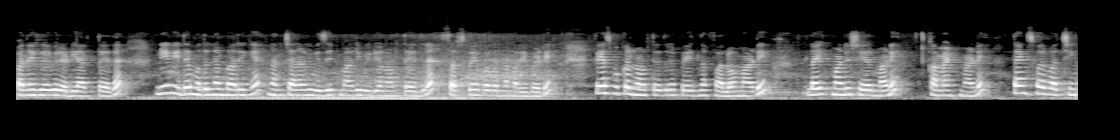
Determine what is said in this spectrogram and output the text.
ಪನ್ನೀರ್ ಗ್ರೇವಿ ರೆಡಿ ಆಗ್ತಾ ಇದೆ. ನೀವು ಇದೇ ಮೊದಲನೇ ಬಾರಿಗೆ ನನ್ನ ಚಾನಲ್ಗೆ ವಿಸಿಟ್ ಮಾಡಿ ವಿಡಿಯೋ ನೋಡ್ತಾ ಇದ್ದರೆ ಸಬ್ಸ್ಕ್ರೈಬ್ ಆಗೋದನ್ನ ಮರಿಬೇಡಿ. ಫೇಸ್ಬುಕ್ಕಲ್ಲಿ ನೋಡ್ತಾ ಇದ್ದರೆ ಪೇಜ್ನ ಫಾಲೋ ಮಾಡಿ, ಲೈಕ್ ಮಾಡಿ, ಶೇರ್ ಮಾಡಿ, ಕಮೆಂಟ್ ಮಾಡಿ. Thanks for watching.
